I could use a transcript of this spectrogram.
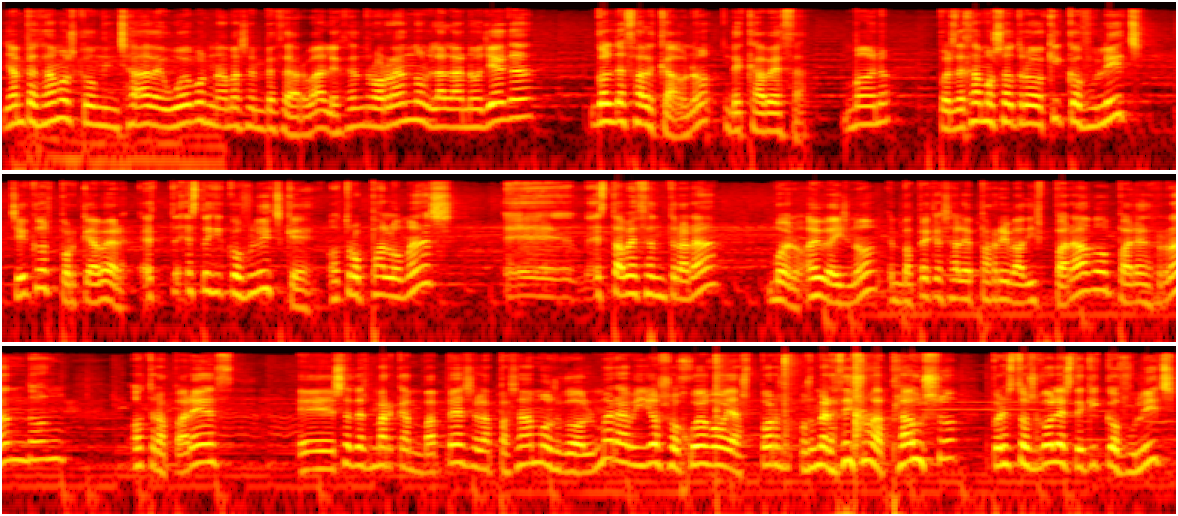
Ya empezamos con hinchada de huevos nada más empezar, ¿vale? Centro random, Lala no llega, gol de Falcao, ¿no? De cabeza. Bueno, pues dejamos otro kick of glitch, chicos, porque a ver, este, este kick of glitch, ¿qué? ¿Otro palo más? Eh, ¿Esta vez entrará? Bueno, ahí veis, ¿no? Mbappé que sale para arriba disparado, pared random, otra pared, eh, se desmarca Mbappé, se la pasamos, gol, maravilloso juego, y Sports, os merecéis un aplauso por estos goles de kick of glitch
